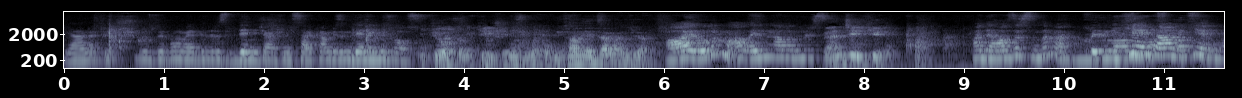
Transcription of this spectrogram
Yani 3 buz yapamayabiliriz. Deneyeceğim şimdi. Serkan bizim deneyimiz olsun. İki olsun iki işi. Uzun o bir tane yeter bence ya. Hayır olur mu? Al elini alabilirsin. Bence iki. Hadi hazırsın değil mi? Benim İki, tamam, iki.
